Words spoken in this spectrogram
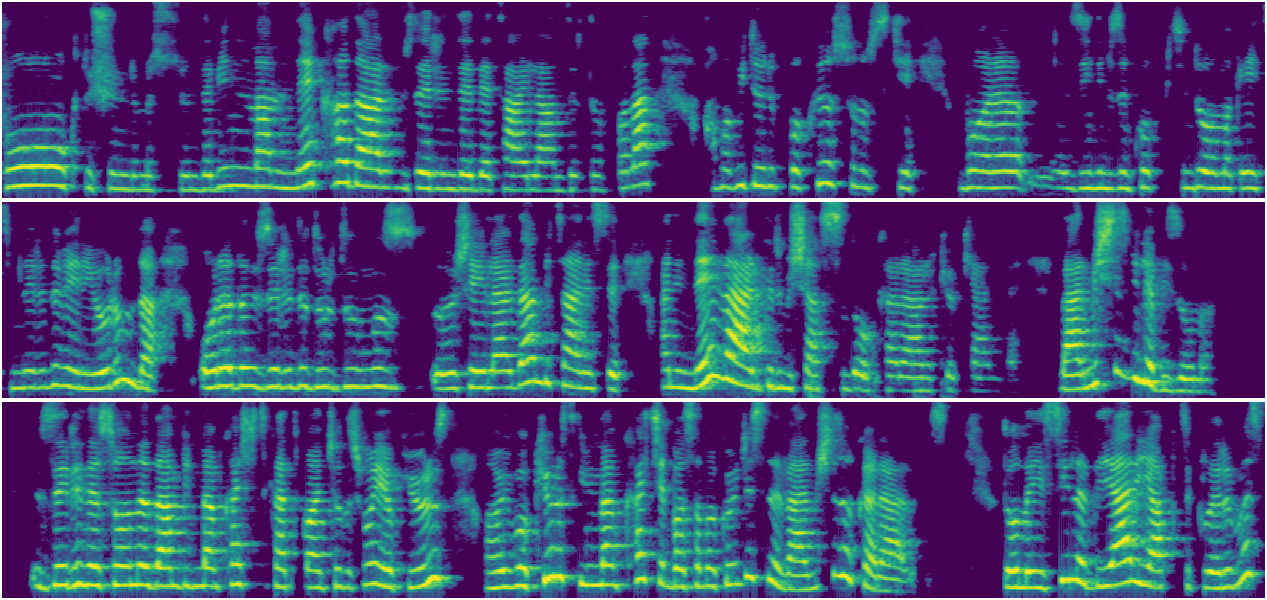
çok düşündüm üstünde. Bilmem ne kadar üzerinde detaylandırdım falan. Ama bir dönüp bakıyorsunuz ki bu ara zihnimizin kokpitinde olmak eğitimlerini veriyorum da orada üzerinde durduğumuz şeylerden bir tanesi. Hani ne verdirmiş aslında o kararı kökende? Vermişiz bile biz onu üzerine sonradan bilmem kaç katman çalışma yapıyoruz. Ama bakıyoruz ki bilmem kaç basamak öncesinde vermişiz o kararı biz. Dolayısıyla diğer yaptıklarımız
